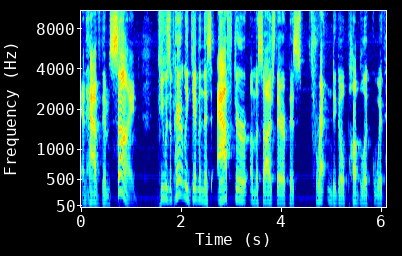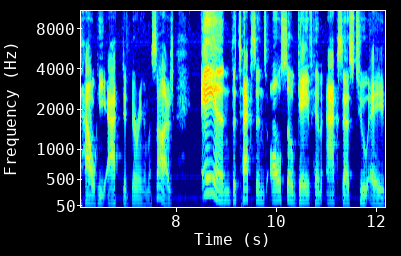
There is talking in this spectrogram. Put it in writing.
and have them sign. He was apparently given this after a massage therapist threatened to go public with how he acted during a massage. And the Texans also gave him access to a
